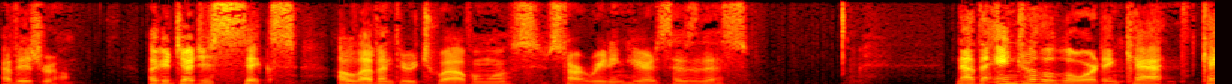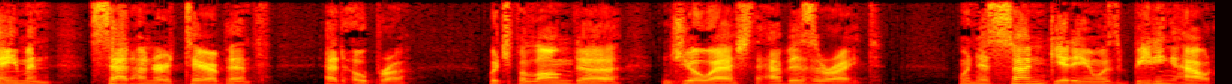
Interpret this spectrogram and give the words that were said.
of Israel. Look at Judges 6 11 through 12, and we'll start reading here. It says this. Now the angel of the Lord came and sat under a terebinth at Ophrah, which belonged to Joash the Abiezrite, when his son Gideon was beating out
